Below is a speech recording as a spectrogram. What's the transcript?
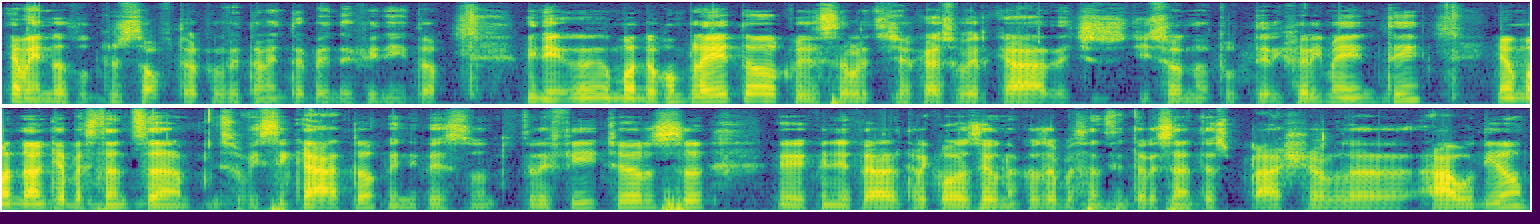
e avendo tutto il software perfettamente ben definito. Quindi un mondo completo, se volete cercare su Vercade ci sono tutti i riferimenti, è un mondo anche abbastanza sofisticato, quindi queste sono tutte le features, e quindi tra altre cose una cosa abbastanza interessante è Spatial eh, Audio,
